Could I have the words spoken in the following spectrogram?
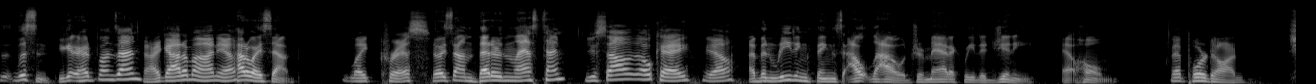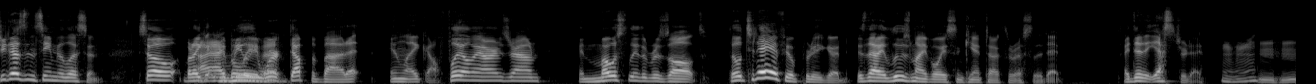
Listen, you get your headphones on? I got them on. Yeah. How do I sound? like Chris. Do I sound better than last time? You sound okay. Yeah. I've been reading things out loud dramatically to Ginny at home. That poor dog. She doesn't seem to listen. So, but I get I- really believe it. worked up about it, and like I'll flail my arms around, and mostly the result, though today I feel pretty good, is that I lose my voice and can't talk the rest of the day. I did it yesterday. hmm Mm-hmm.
